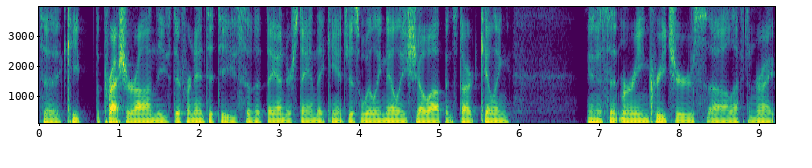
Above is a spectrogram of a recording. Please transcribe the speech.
to keep the pressure on these different entities so that they understand they can't just willy nilly show up and start killing innocent marine creatures uh, left and right.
